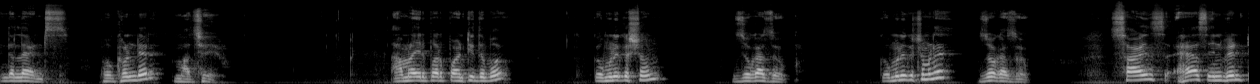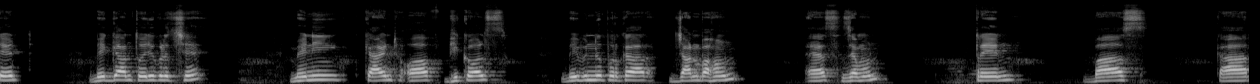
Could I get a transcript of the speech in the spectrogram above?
ইন দ্য ল্যান্ডস, ভূখণ্ডের মাঝে। আমরা এরপর পয়েন্টটি দেব, কমিউনিকেশন, যোগাযোগ। কমিউনিকেশন মানে যোগাযোগ। সায়েন্স হ্যাজ ইনভেন্টেড, বিজ্ঞান তৈরি করেছে মেনি কাইন্ড অফ ভিকলস বিভিন্ন প্রকার যানবাহন অ্যাস যেমন train bus car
